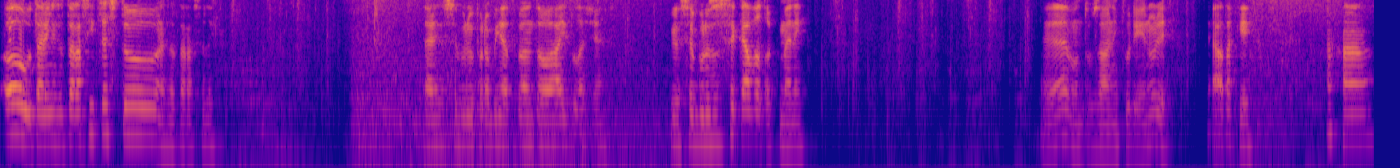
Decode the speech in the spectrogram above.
Oh, tady mě zatarasí cestu, nezatarasili. Tady zase budu probíhat kolem toho hajzla, že? Kdo se budu zasekávat o kmeny. Je, on to vzal někudy jinudy. Já taky. Aha.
